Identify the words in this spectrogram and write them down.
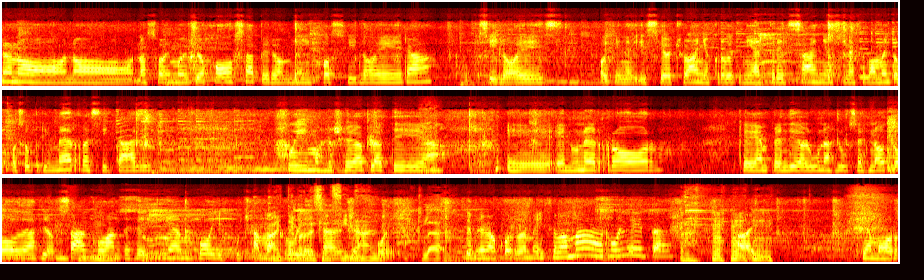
Yo no, no, no soy muy piojosa, pero mi hijo sí lo era, sí lo es. Hoy tiene 18 años, creo que tenía 3 años en ese momento, fue su primer recital. Fuimos, lo llevé a platea, eh, en un error, que habían prendido algunas luces, no todas, lo saco antes de tiempo y escuchamos Ay, ruleta desde afuera. Claro. Siempre me acuerdo, me dice, mamá, ruleta. Ay, qué amor,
